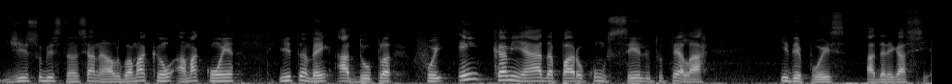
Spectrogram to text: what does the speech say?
de substância análoga à maconha e também a dupla foi encaminhada para o conselho tutelar e depois a delegacia.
